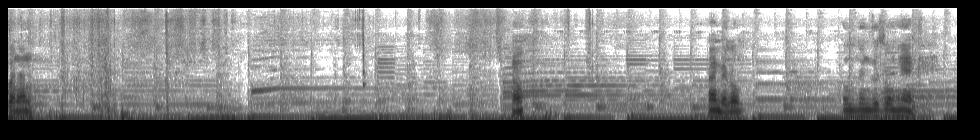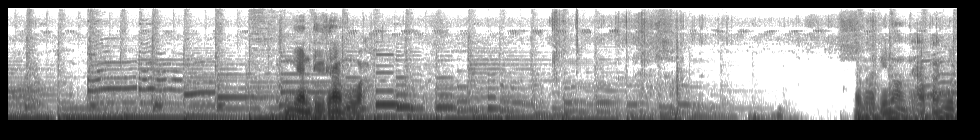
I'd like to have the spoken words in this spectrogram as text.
ปะนั่นเอาไม่ไปล่มลงทึงก็ส่งแห้งแค่เงียนถือทางบ่ว แต่ว่าพี่น้องถาฟังอยู่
